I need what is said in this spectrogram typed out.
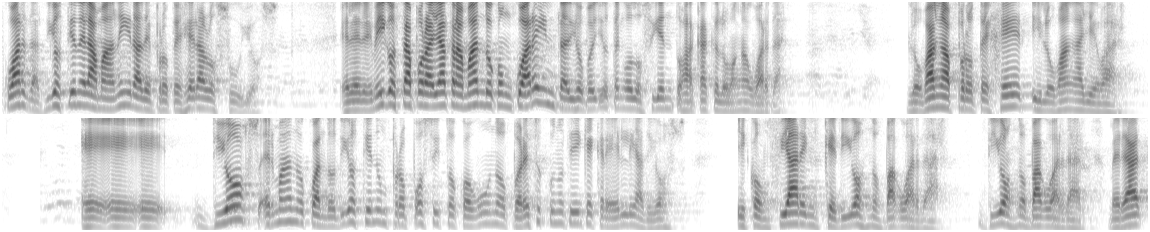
guarda, Dios tiene la manera de proteger a los suyos. El enemigo está por allá tramando con 40. Dijo, pues yo tengo 200 acá que lo van a guardar. Lo van a proteger y lo van a llevar. Eh, eh, eh, Dios, hermano, cuando Dios tiene un propósito con uno, por eso es que uno tiene que creerle a Dios y confiar en que Dios nos va a guardar. Dios nos va a guardar, ¿verdad?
